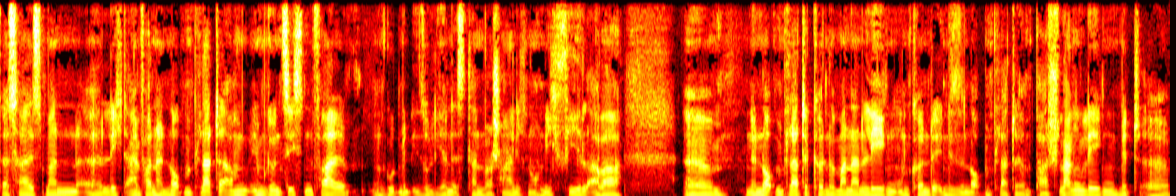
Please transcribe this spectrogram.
Das heißt, man äh, legt einfach eine Noppenplatte am, im günstigsten Fall. gut, mit Isolieren ist dann wahrscheinlich noch nicht viel, aber äh, eine Noppenplatte könnte man dann legen und könnte in diese Noppenplatte ein paar Schlangen legen mit äh,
